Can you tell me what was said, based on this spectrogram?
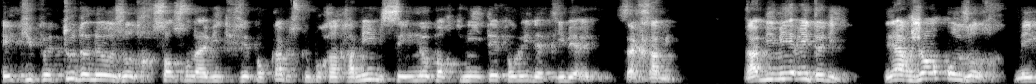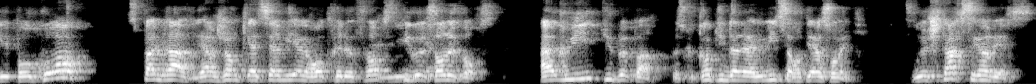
Et tu peux tout donner aux autres sans son avis. Tu sais pourquoi? Parce que pour Rachamim, c'est une opportunité pour lui d'être libéré. Ça. Rabbi Meir, il te dit l'argent aux autres. Mais il n'est pas au courant? C'est pas grave. L'argent qui a servi à rentrer de force, il le de force. À lui, tu peux pas. Parce que quand tu donnes à lui, ça rentrer à son mec. Le shtar, c'est l'inverse.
